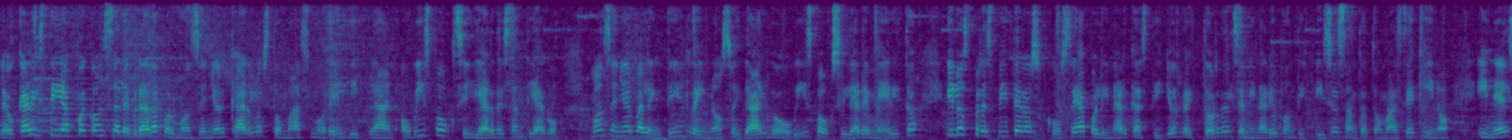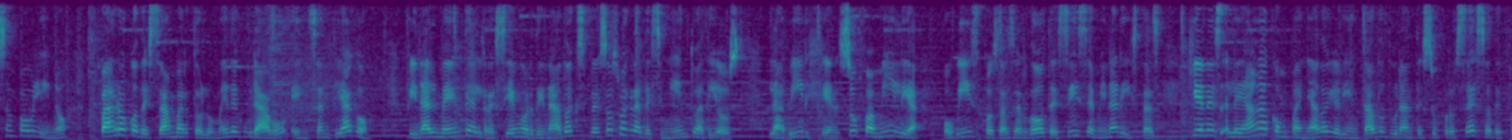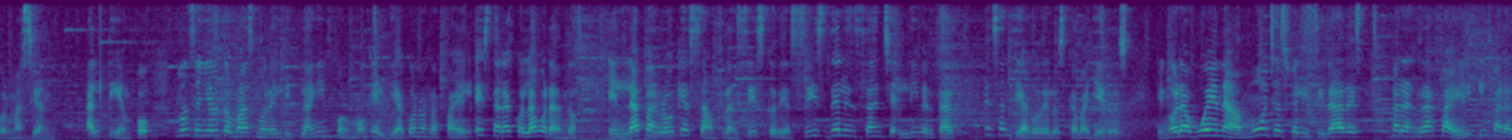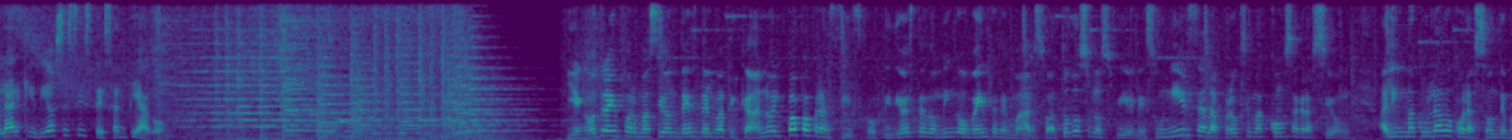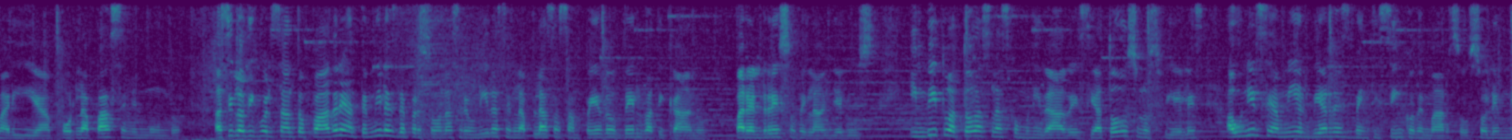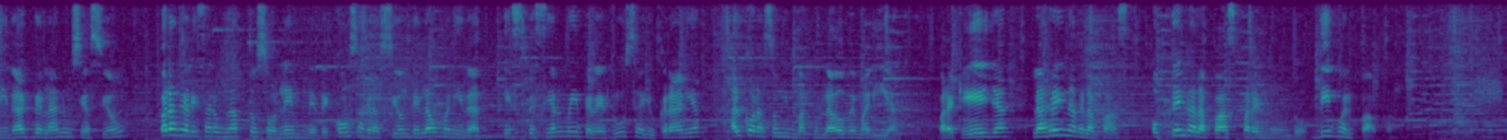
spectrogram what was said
La Eucaristía fue concelebrada por Monseñor Carlos Tomás Morel Diplán, obispo auxiliar de Santiago, Monseñor Valentín Reynoso Hidalgo, obispo auxiliar emérito, y los presbíteros José Apolinar Castillo, rector del Seminario Pontificio Santo Tomás de Aquino, y Nelson Paulino, párroco de San Bartolomé de Gurabo, en Santiago. Finalmente, el recién ordenado expresó su agradecimiento a Dios, la Virgen, su familia, obispos, sacerdotes y seminaristas, quienes le han acompañado y orientado durante su proceso de formación. Al tiempo, Monseñor Tomás Morel Diplán informó que el diácono Rafael estará colaborando en la parroquia San Francisco de Asís del Ensanche Libertad en Santiago de los Caballeros. Enhorabuena, muchas felicidades para Rafael y para la Arquidiócesis de Santiago. Y en otra información desde el Vaticano, el Papa Francisco pidió este domingo 20 de marzo a todos los fieles unirse a la próxima consagración al Inmaculado Corazón de María por la paz en el mundo. Así lo dijo el Santo Padre ante miles de personas reunidas en la Plaza San Pedro del Vaticano para el rezo del Ángelus. Invito a todas las comunidades y a todos los fieles a unirse a mí el viernes 25 de marzo, solemnidad de la Anunciación, para realizar un acto solemne de consagración de la humanidad, especialmente de Rusia y Ucrania, al corazón inmaculado de María, para que ella, la Reina de la Paz, obtenga la paz para el mundo, dijo el Papa.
